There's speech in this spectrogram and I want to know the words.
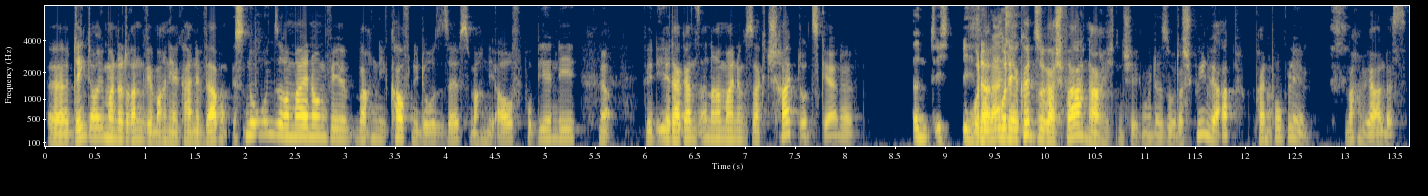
Äh, denkt auch immer nur dran, wir machen hier keine Werbung. Ist nur unsere Meinung. Wir machen die, kaufen die Dose selbst, machen die auf, probieren die. Ja. Wenn ihr da ganz andere Meinung sagt, schreibt uns gerne. Und ich, ich Oder, oder ihr könnt sogar Sprachnachrichten schicken oder so. Das spielen wir ab. Kein Problem. Machen wir alles.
